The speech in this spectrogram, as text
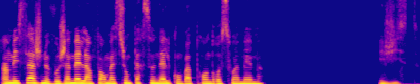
Un message ne vaut jamais l'information personnelle qu'on va prendre soi-même. Égiste.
